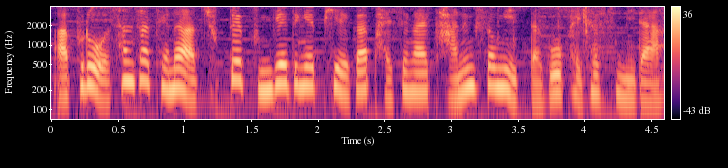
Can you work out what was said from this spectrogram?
앞으로 산사태나 축대 붕괴 등의 피해가 발생할 가능성이 있다고 밝혔습니다.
